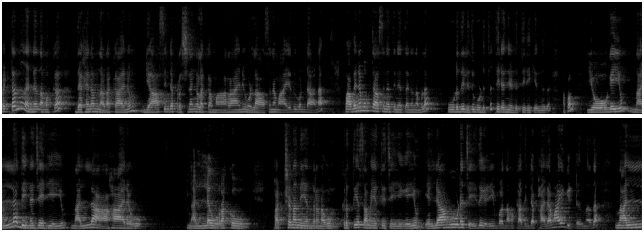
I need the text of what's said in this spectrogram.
പെട്ടെന്ന് തന്നെ നമുക്ക് ദഹനം നടക്കാനും ഗ്യാസിന്റെ പ്രശ്നങ്ങളൊക്കെ മാറാനുമുള്ള ആസനമായതുകൊണ്ടാണ് പവനമുക്താസനത്തിനെ തന്നെ നമ്മൾ കൂടുതൽ ഇത് കൊടുത്ത് തിരഞ്ഞെടുത്തിരിക്കുന്നത്. അപ്പം യോഗയും നല്ല ദിനചര്യയും നല്ല ആഹാരവും നല്ല ഉറക്കവും ഭക്ഷണ നിയന്ത്രണവും കൃത്യസമയത്ത് ചെയ്യുകയും എല്ലാം കൂടെ ചെയ്ത് കഴിയുമ്പോൾ നമുക്ക് നമുക്കതിന്റെ ഫലമായി കിട്ടുന്നത് നല്ല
